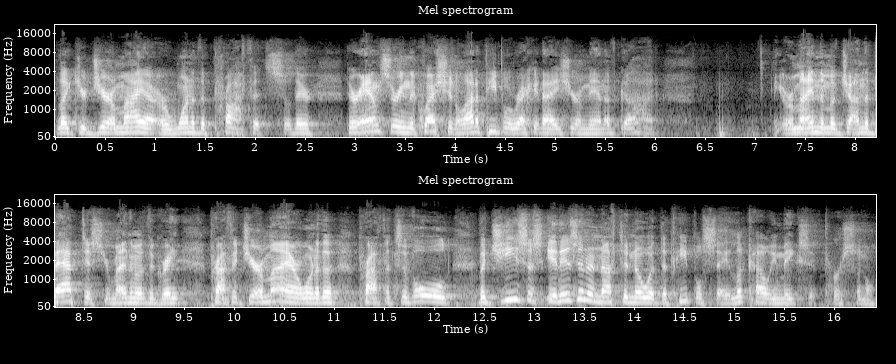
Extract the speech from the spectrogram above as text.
like you're Jeremiah or one of the prophets. So they're they're answering the question. A lot of people recognize you're a man of God. You remind them of John the Baptist. You remind them of the great prophet Jeremiah or one of the prophets of old. But Jesus, it isn't enough to know what the people say. Look how he makes it personal.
